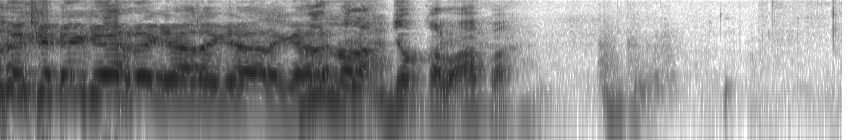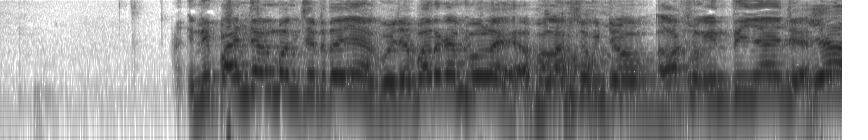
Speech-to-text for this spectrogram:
Oke gimana gimana gimana Lu gimana. nolak job kalau apa? Ini panjang bang ceritanya. Gue jabarkan boleh? Apa langsung jawab langsung intinya aja? Ya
